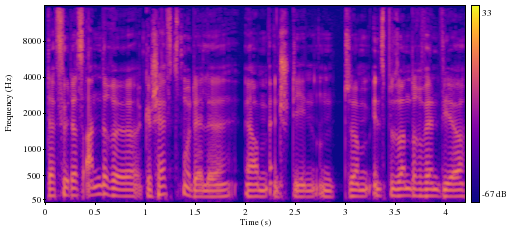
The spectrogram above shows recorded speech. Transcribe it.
dafür, dass andere Geschäftsmodelle ähm, entstehen. Und ähm, insbesondere, wenn wir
